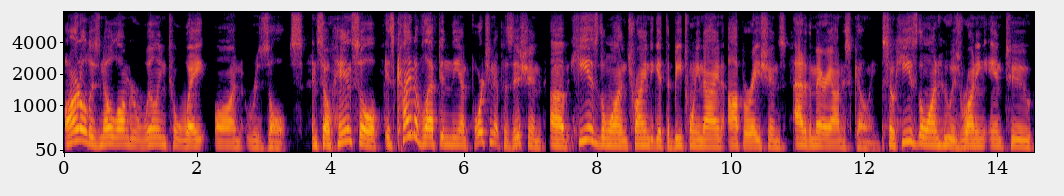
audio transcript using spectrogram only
Arnold is no longer willing to wait on results. And so Hansell is kind of left in the unfortunate position of he is the one trying to get the B 29 operations out of the Marianas going. So he's the one who is running into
